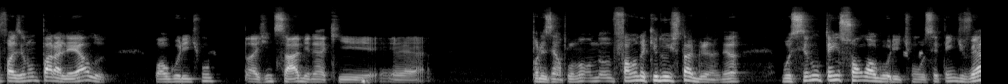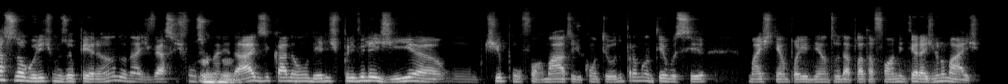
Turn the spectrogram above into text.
fazendo um paralelo, o algoritmo, a gente sabe, né, que, é, por exemplo, falando aqui do Instagram, né? Você não tem só um algoritmo, você tem diversos algoritmos operando nas diversas funcionalidades uhum. e cada um deles privilegia um tipo, um formato de conteúdo para manter você mais tempo ali dentro da plataforma interagindo mais.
